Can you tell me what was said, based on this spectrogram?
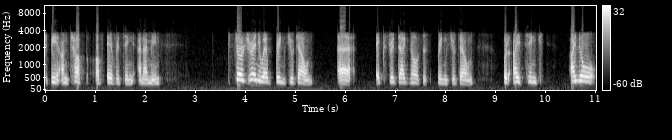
to be on top of everything. And I mean, surgery anyway brings you down. Uh, extra diagnosis brings you down. But I think, I know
